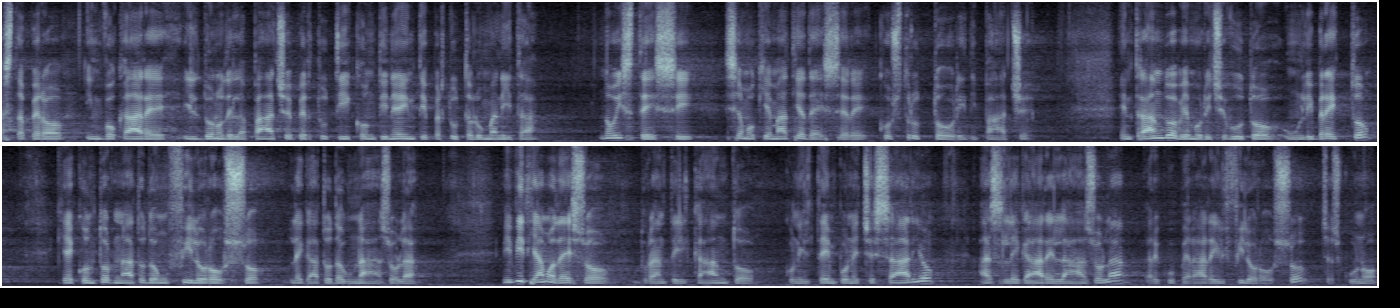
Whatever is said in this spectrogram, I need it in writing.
Basta però invocare il dono della pace per tutti i continenti, per tutta l'umanità. Noi stessi siamo chiamati ad essere costruttori di pace. Entrando abbiamo ricevuto un libretto che è contornato da un filo rosso legato da un'asola. Vi invitiamo adesso, durante il canto, con il tempo necessario, a slegare l'asola, recuperare il filo rosso, ciascuno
